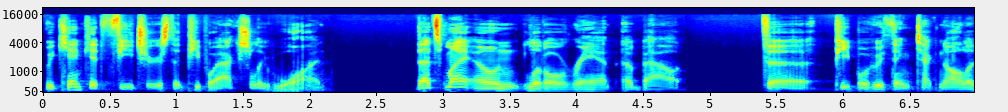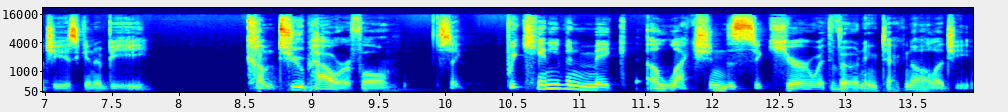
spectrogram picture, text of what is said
We can't get features that people actually want. That's my own little rant about the people who think technology is going to be come too powerful. It's like we can't even make elections secure with voting technology.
